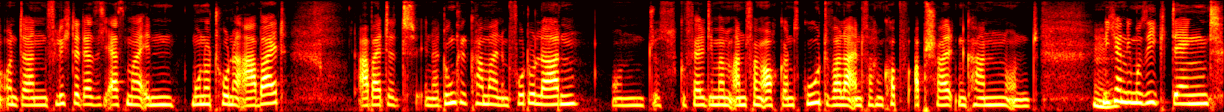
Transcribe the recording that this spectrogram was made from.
und dann flüchtet er sich erstmal in monotone Arbeit, arbeitet in der Dunkelkammer in einem Fotoladen und das gefällt ihm am Anfang auch ganz gut, weil er einfach den Kopf abschalten kann und mhm. nicht an die Musik denkt,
